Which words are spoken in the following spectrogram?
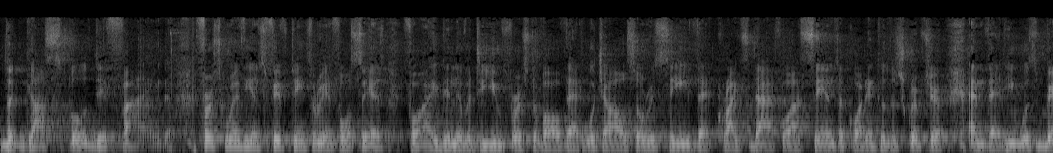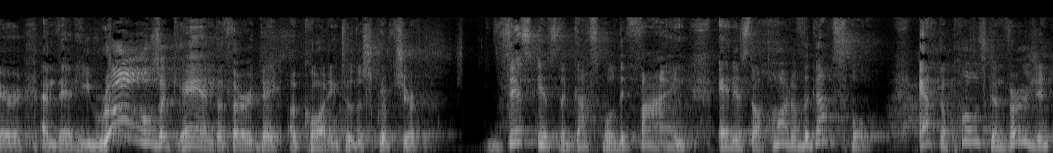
The gospel defined. 1 Corinthians 15, 3 and 4 says, For I delivered to you first of all that which I also received, that Christ died for our sins according to the scripture, and that he was buried, and that he rose again the third day according to the scripture. This is the gospel defined, and is the heart of the gospel. After Paul's conversion,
